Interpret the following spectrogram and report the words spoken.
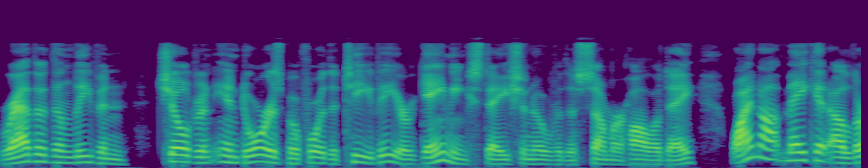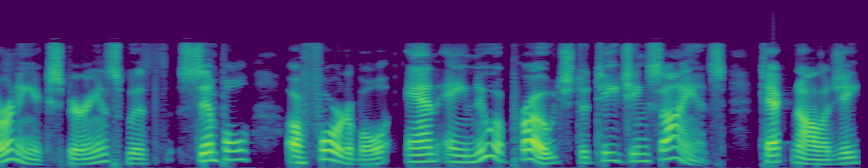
Rather than leaving children indoors before the TV or gaming station over the summer holiday, why not make it a learning experience with simple, affordable, and a new approach to teaching science, technology,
